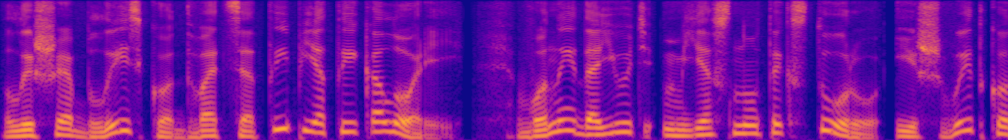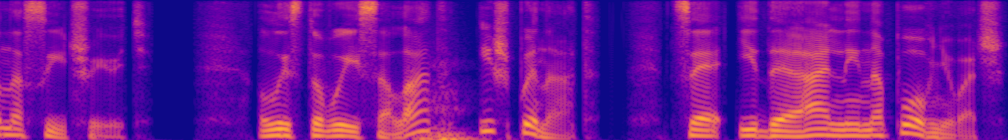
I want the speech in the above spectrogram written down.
лише близько 25 калорій. Вони дають м'ясну текстуру і швидко насичують. Листовий салат і шпинат. Це ідеальний наповнювач.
